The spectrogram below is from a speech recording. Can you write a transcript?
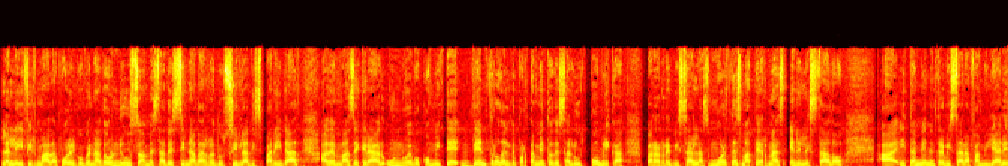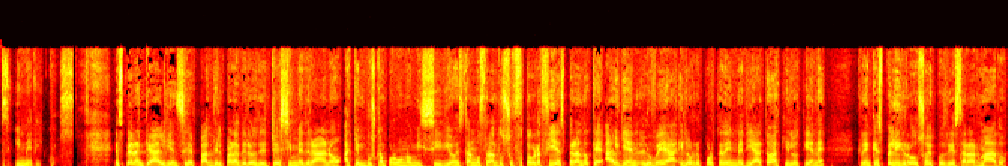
La ley firmada por el gobernador Newsom está destinada a reducir la disparidad, además de crear un nuevo comité dentro del Departamento de Salud Pública para revisar las muertes maternas en el estado ah, y también entrevistar a familiares y médicos. Esperan que alguien sepa del paradero de Jesse Medrano, a quien buscan por un homicidio. Están mostrando su fotografía, esperando que alguien lo vea y lo reporte de inmediato. Aquí lo tiene. Creen que es peligroso y podría estar armado.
